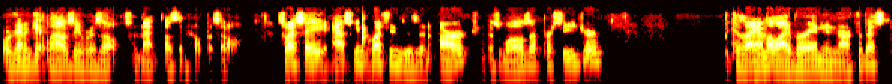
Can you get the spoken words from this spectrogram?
we're going to get lousy results, and that doesn't help us at all. So I say asking questions is an art as well as a procedure. Because I am a librarian and an archivist,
